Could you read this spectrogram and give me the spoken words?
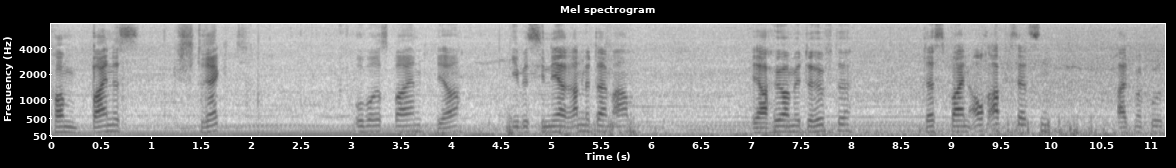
Komm, Bein ist gestreckt, oberes Bein, ja. Geh ein bisschen näher ran mit deinem Arm. Ja, höher mit der Hüfte. Das Bein auch absetzen. Halt mal kurz.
